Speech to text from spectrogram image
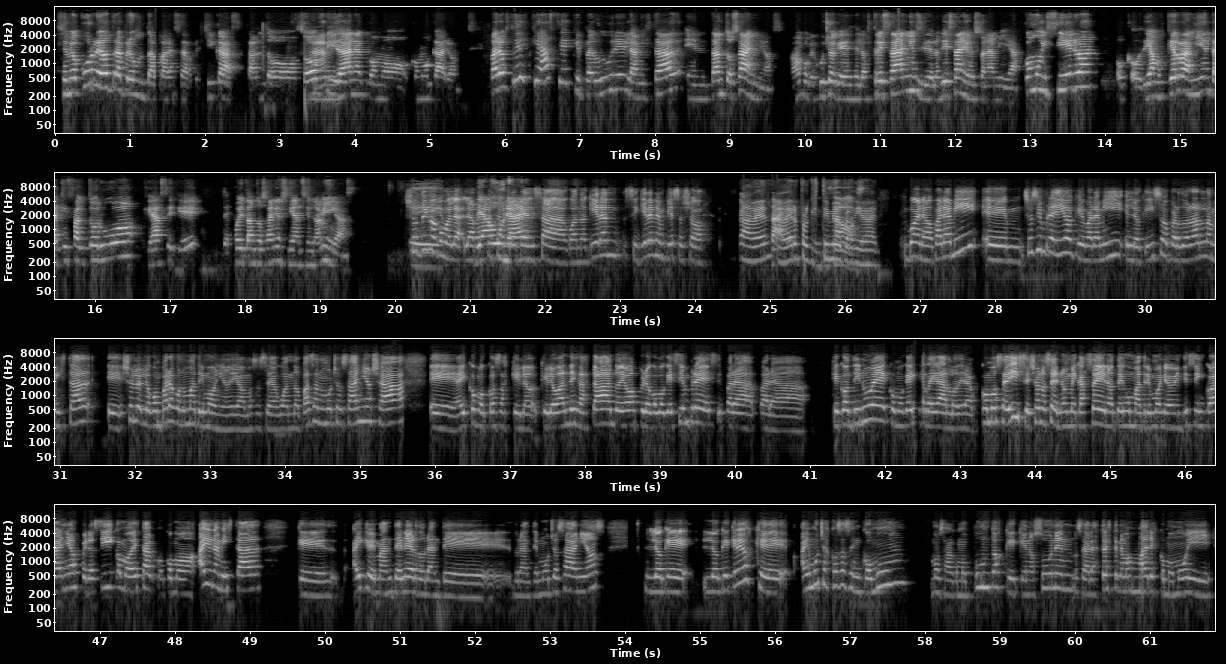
se me ocurre otra pregunta para hacerles, chicas, tanto Sofi. Dana como, como Caro. Para ustedes, ¿qué hace que perdure la amistad en tantos años? ¿no? Porque escucho que desde los tres años y de los 10 años que son amigas. ¿Cómo hicieron, o, o digamos, qué herramienta, qué factor hubo que hace que después de tantos años sigan siendo amigas? Yo Eh, tengo como la, la respuesta una, ¿eh? pensada. Cuando quieran, si quieren empiezo yo. A ver, a ver, porque estoy medio perdida. Bueno, para mí, eh, yo siempre digo que para mí lo que hizo perdurar la amistad, eh, yo lo, comparo con un matrimonio, digamos, o sea, cuando pasan muchos años ya eh, hay como cosas que lo, que lo van desgastando, digamos, pero como que siempre es para, para que continúe, como que hay que regarlo, como se dice, yo no sé, no me casé, no tengo un matrimonio de 25 años, pero sí como esta, como hay una amistad que hay que mantener durante, durante muchos años. Lo que, lo que creo es que hay muchas cosas en común, o sea, como puntos que, que nos unen, o sea, las tres tenemos madres como muy,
